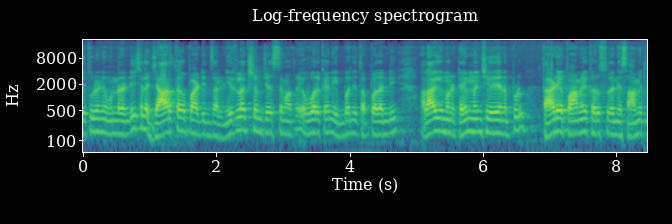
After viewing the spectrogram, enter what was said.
చేతుల్లోనే ఉన్నదండి చాలా జాగ్రత్తగా పాటించాలి. నిర్లక్ష్యం చేస్తే మాత్రం ఎవరికైనా ఇబ్బంది తప్పదండి. అలాగే మన టైం మంచిగా లేనప్పుడు తాడే పామే కరుస్తుందనే సామెత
